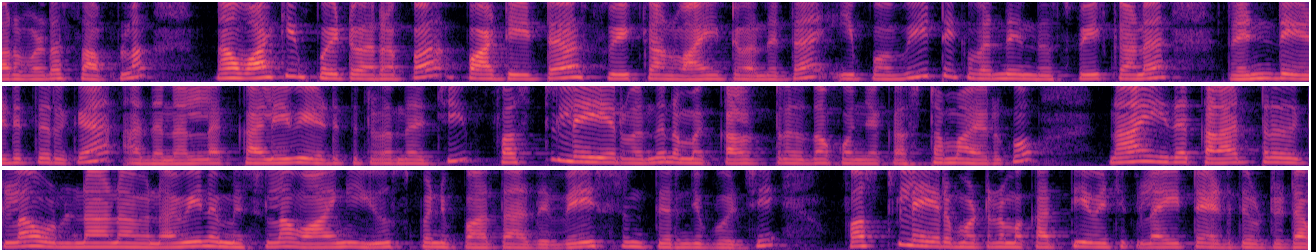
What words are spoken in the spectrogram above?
ஆறு வடை சாப்பிட்லாம். நான் வாக்கிங் போயிட்டு வரப்ப பாட்டிகிட்ட ஸ்வீட் கார்ன் வாங்கிட்டு வந்துட்டேன். இப்போ வீட்டுக்கு வந்து இந்த ஸ்வீட் கார்னை ரெண்டு எடுத்திருக்கேன். அதை நல்லா கழுவி எடுத்துகிட்டு வந்தாச்சு. ஃபஸ்ட்டு லேயர் வந்து நம்ம கலட்டுறது தான் கொஞ்சம் கஷ்டமாக இருக்கும். நான் இதை கலட்டுறதுக்கெலாம் உண்டான நவீன மிஷின்லாம் வாங்கி யூஸ் பண்ணி பார்த்தேன் அது வேஸ்ட்டுன்னு தெரிஞ்சு போச்சு. ஃபஸ்ட் லேயரை மட்டும் நம்ம கத்தியை வச்சு லைட்டாக எடுத்து விட்டுட்டா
